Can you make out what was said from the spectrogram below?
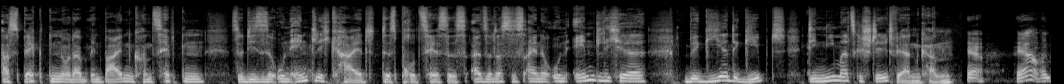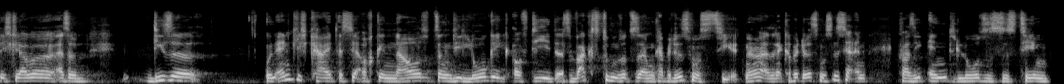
Aspekten oder in beiden Konzepten so diese Unendlichkeit des Prozesses. Also, dass es eine unendliche Begierde gibt, die niemals gestillt werden kann. Ja, ja, und ich glaube, also diese Unendlichkeit ist ja auch genau sozusagen die Logik, auf die das Wachstum sozusagen im Kapitalismus zielt. Ne? Also der Kapitalismus ist ja ein quasi endloses System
